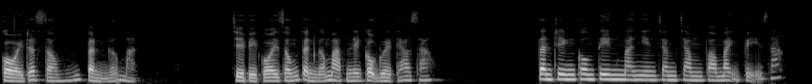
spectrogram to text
Cô ấy rất giống tần ngỡ mặt. Chỉ vì cô ấy giống tần ngỡ mặt nên cậu đuổi theo sao? Tần trình công tin mà nhìn chăm chăm vào mạnh vĩ giác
